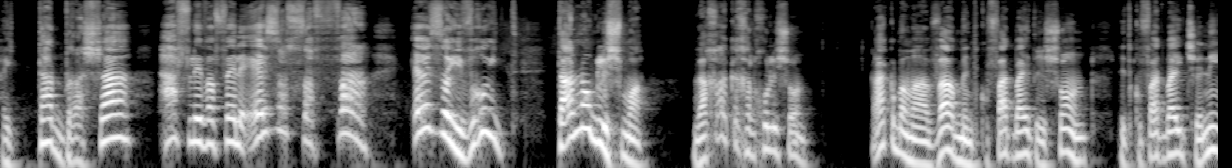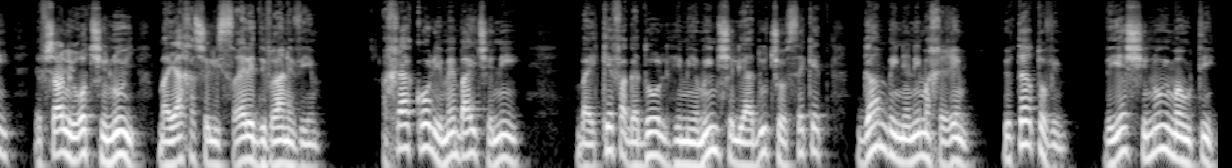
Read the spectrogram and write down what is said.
הייתה דרשה הפלא ופלא, איזו שפה, איזו עברית, תענוג לשמוע. ואחר כך הלכו לישון. רק במעבר בין תקופת בית ראשון לתקופת בית שני, אפשר לראות שינוי ביחס של ישראל לדברי הנביאים. אחרי הכל, ימי בית שני, בהיקף הגדול, הם ימים של יהדות שעוסקת גם בעניינים אחרים, יותר טובים, ויש שינוי מהותי.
